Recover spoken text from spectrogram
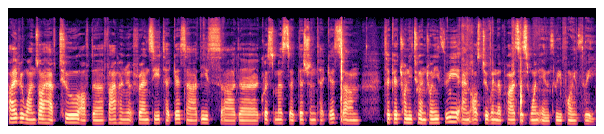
Hi everyone, so I have two of the 500 Frenzy tickets. Uh, these are the Christmas edition tickets. Um, ticket 22 and 23 and odds to win the prize is 1 in 3.3.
